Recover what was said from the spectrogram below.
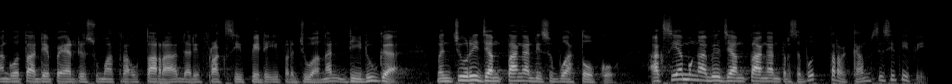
anggota DPRD Sumatera Utara dari fraksi PDI Perjuangan diduga mencuri jam tangan di sebuah toko. Aksinya mengambil jam tangan tersebut terekam CCTV.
